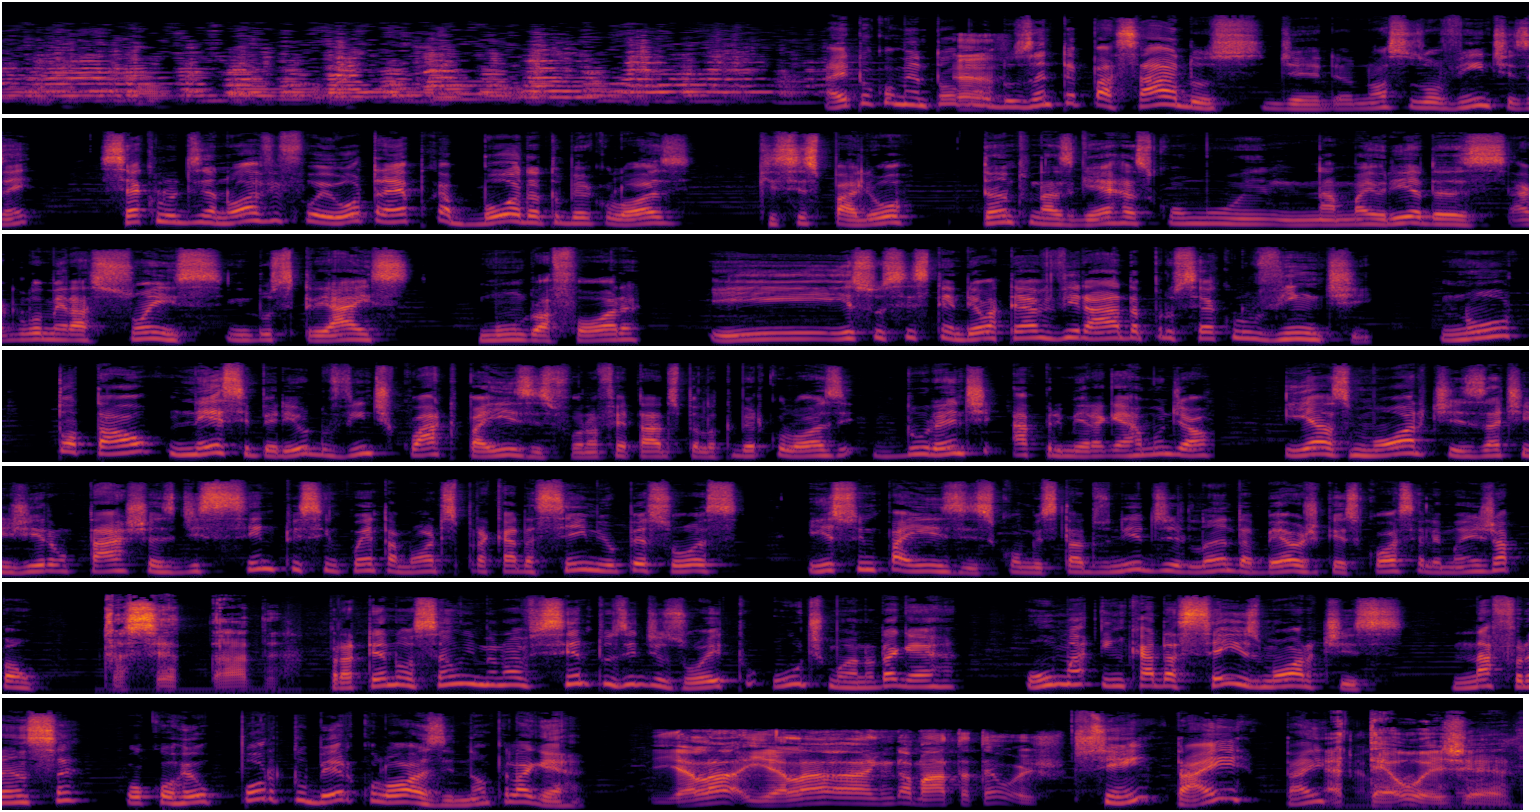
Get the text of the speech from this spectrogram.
Aí tu comentou é. dos antepassados de, de, nossos ouvintes, hein? Século XIX foi outra época boa da tuberculose, que se espalhou tanto nas guerras como na maioria das aglomerações industriais mundo afora, e isso se estendeu até a virada para o século XX. No total, nesse período, 24 países foram afetados pela tuberculose durante a Primeira Guerra Mundial e as mortes atingiram taxas de 150 mortes para cada 100 mil pessoas, isso em países como Estados Unidos, Irlanda, Bélgica, Escócia, Alemanha e Japão. Cacetada. Para ter noção, em 1918, último ano da guerra, uma em cada seis mortes na França ocorreu por tuberculose, não pela guerra. E ela, e ela ainda mata até hoje. Sim, tá aí, tá aí. Até hoje, é.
